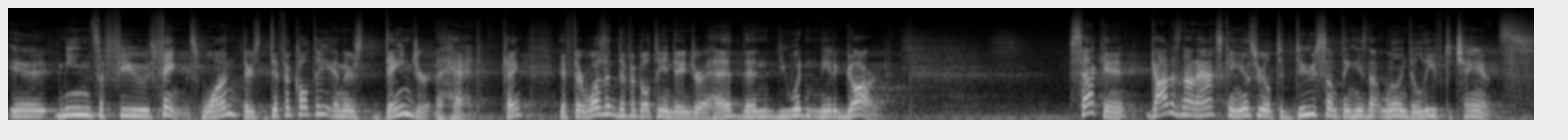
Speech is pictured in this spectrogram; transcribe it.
it means a few things. One, there's difficulty and there's danger ahead. Okay? If there wasn't difficulty and danger ahead, then you wouldn't need a guard. Second, God is not asking Israel to do something he's not willing to leave to chance.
